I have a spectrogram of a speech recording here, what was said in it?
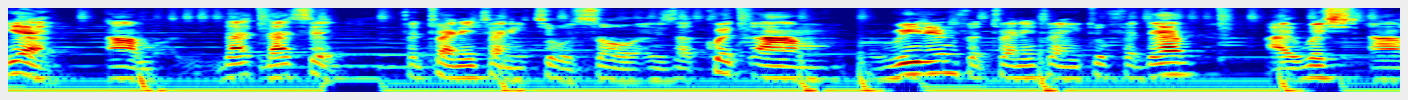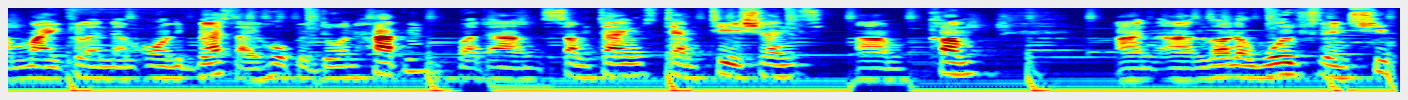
yeah, um, that that's it for 2022. So it's a quick um reading for 2022 for them. I wish uh, Michael and them all the best. I hope it don't happen, but um, sometimes temptations um, come and a lot of wolves in sheep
